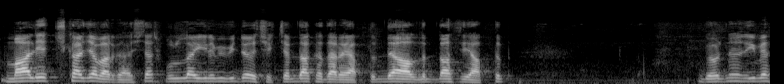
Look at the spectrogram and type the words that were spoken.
maliyet çıkaracağım arkadaşlar. Bununla ilgili bir video da çekeceğim. Ne kadar yaptım, ne aldım, nasıl yaptım. Gördüğünüz gibi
